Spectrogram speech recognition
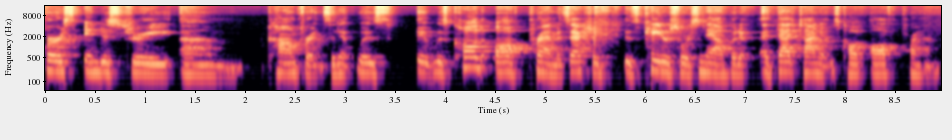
first industry um, conference, and it was it was called Off Prem. It's actually it's Catersource now, but it, at that time it was called Off Prem.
